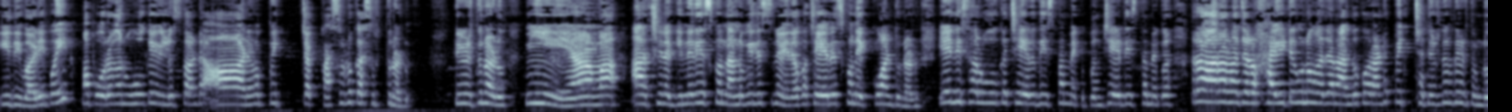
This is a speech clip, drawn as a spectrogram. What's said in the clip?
ఇది పడిపోయి మా పోరగాను ఊకే పిలుస్తా అంటే ఆడేమో పిచ్చ కసుడు కసురుతున్నాడు. తిడుతున్నాడు. ఆ చిన్న గిన్నె తీసుకొని నన్ను పిలుస్తున్నావు. ఏదో ఒక చైర్ వేసుకొని ఎక్కువ అంటున్నాడు. ఎన్నిసార్లు ఊక చైర్ తీస్తాం ఎక్కుతాం చైర్ తీస్తాం ఎక్కువ రారా రా జర హైట్ ఉన్నావు కదా అందుకోరా అంటే పిచ్చ తిడుతూ తిడుతుండు.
